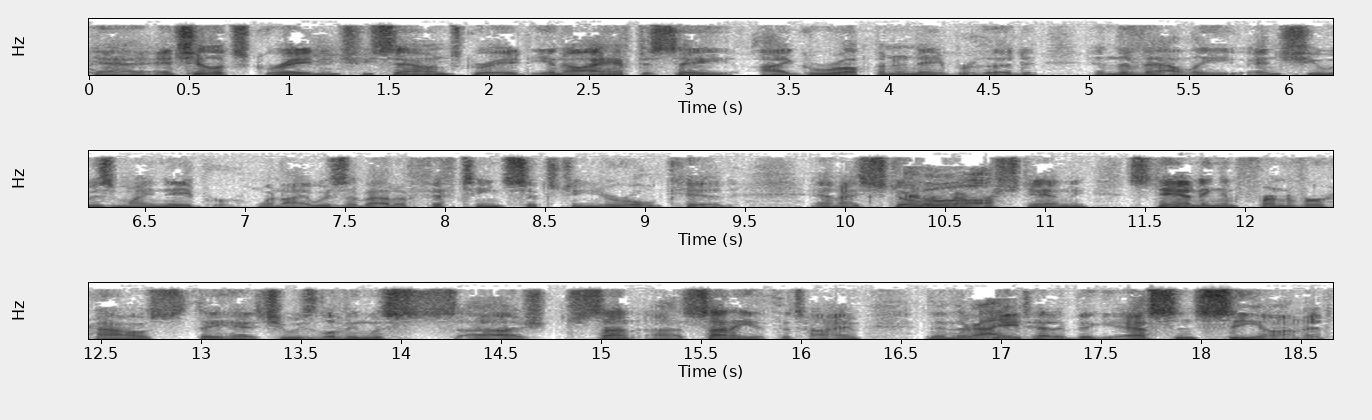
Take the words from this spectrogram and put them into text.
Yeah, and she looks great and she sounds great. You know, I have to say, I grew up in a neighborhood in the valley, and she was my neighbor when I was about a 15, 16 year old kid. And I still Cool. remember standing standing in front of her house. They had she was living with uh, son, uh, Sonny at the time. Then their Right. gate had a big S and C on it,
